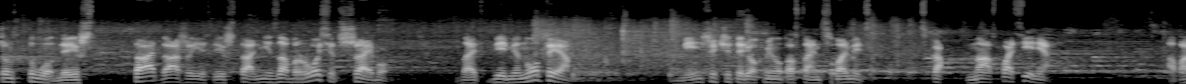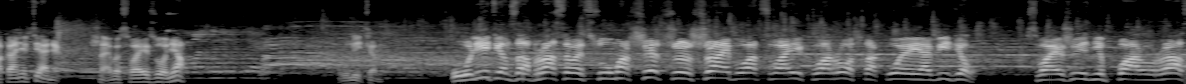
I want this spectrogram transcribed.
большинство для Ишталь, даже если Ишталь не забросит шайбу за эти две минуты, меньше четырех минут останется у Альметьевска на спасение. А пока нефтяник. Шайба в своей зоне. Улитин. Улитин забрасывает сумасшедшую шайбу от своих ворот. Такое я видел в своей жизни пару раз.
